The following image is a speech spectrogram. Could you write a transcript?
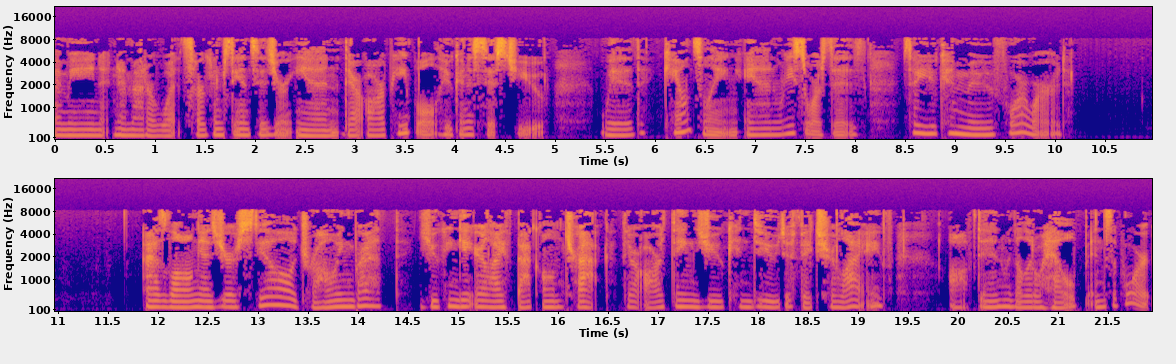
I mean, no matter what circumstances you're in, there are people who can assist you with counseling and resources so you can move forward. As long as you're still drawing breath, you can get your life back on track. There are things you can do to fix your life, often with a little help and support.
